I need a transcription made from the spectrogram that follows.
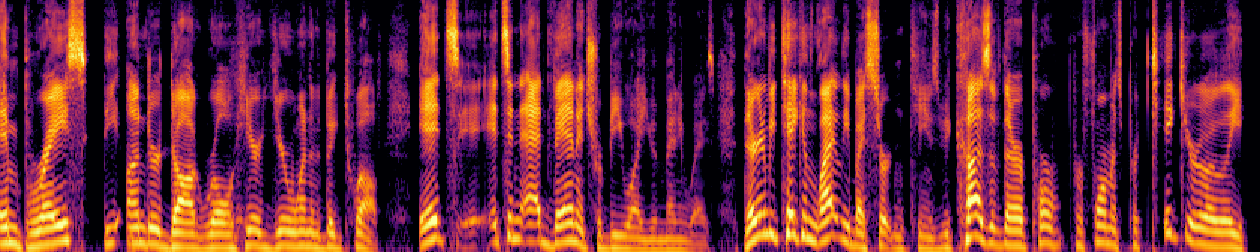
embrace the underdog role here year one in the Big 12. It's it's an advantage for BYU in many ways. They're going to be taken lightly by certain teams because of their poor performance, particularly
